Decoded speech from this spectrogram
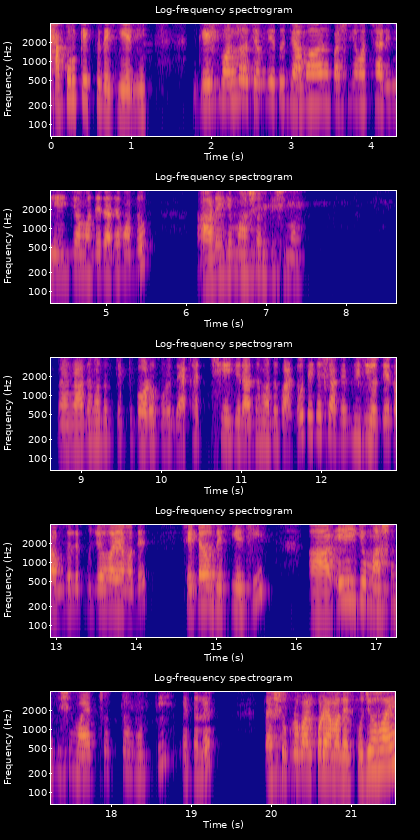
ঠাকুরকে একটু দেখিয়ে দিই। গেট বন্ধ আছে, আমি যেহেতু জামা, বাসি জামা ছাড়িনি, এই যে আমাদের রাধা মাধব আর এই যে মা সন্তোষী মা রাধা মাধবটা একটু বড় করে দেখাচ্ছে, এই যে রাধা মাধব আগেও দেখেছ, আগের ভিডিওতে রংদলে পুজো হয় আমাদের, সেটাও দেখিয়েছি। আর এই যে মা সন্তোষী মায়ের ছোট্ট মূর্তি পেতলের তার শুক্রবার করে আমাদের পুজো হয়।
